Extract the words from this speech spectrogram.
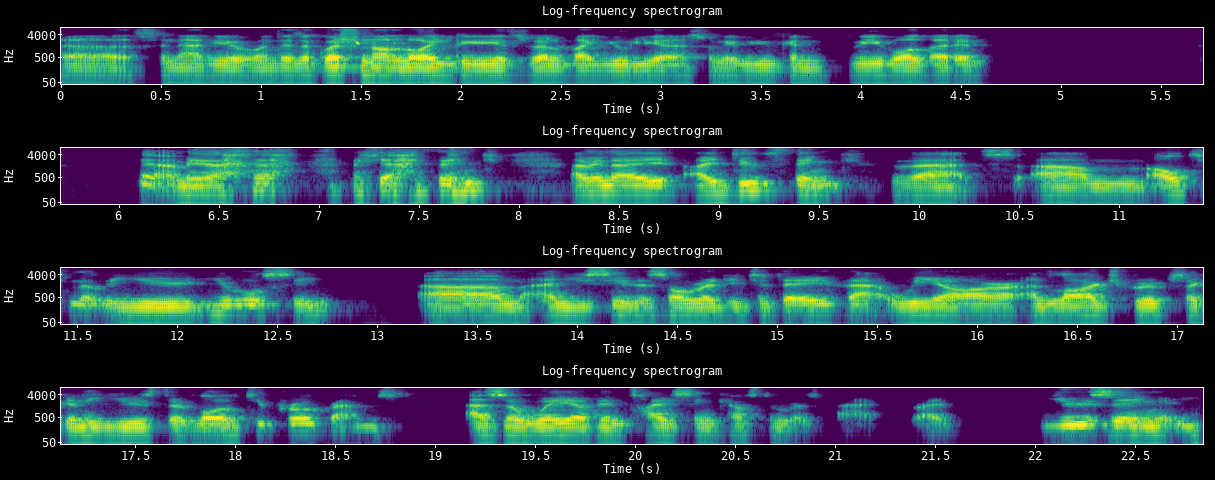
uh, scenario? And there's a question on loyalty as well by Julia, so maybe you can weave all that in. Yeah, I mean, yeah, I think, I mean, I, I do think that um, ultimately you you will see, um, and you see this already today, that we are and large groups are going to use their loyalty programs as a way of enticing customers back, right? Using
